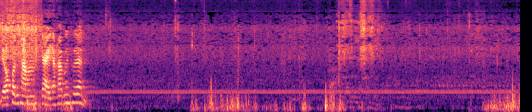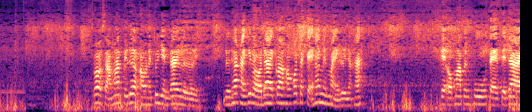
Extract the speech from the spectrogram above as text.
เดี๋ยวคนทำใหญ่นะคะเพื่อนๆ ก็สามารถไปเลือกเอาในตู้เย็นได้เลย หรือถ้าใครที่รอได้ก็เขาก็จะแกะให้ใหม่ๆเลยนะคะ แกะออกมาเป็นภูแต่เสียดาย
